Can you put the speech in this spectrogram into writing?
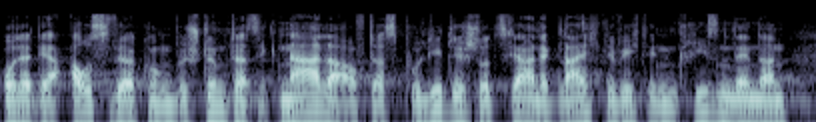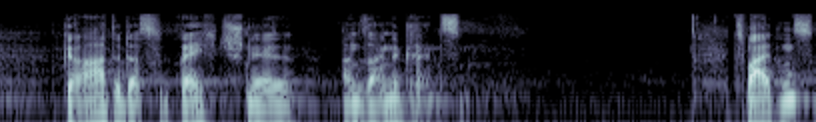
oder der Auswirkungen bestimmter Signale auf das politisch-soziale Gleichgewicht in den Krisenländern, gerate das Recht schnell an seine Grenzen. Zweitens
